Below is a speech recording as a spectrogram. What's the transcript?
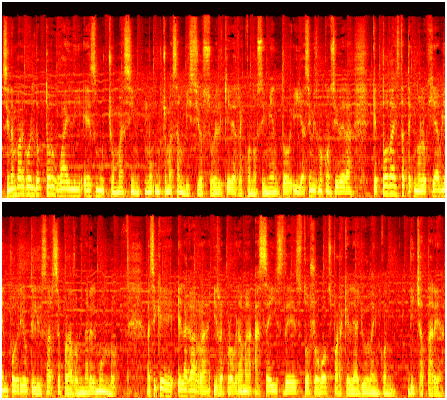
Sin embargo, el Dr. Wiley es mucho más, mucho más ambicioso, él quiere reconocimiento y asimismo considera que toda esta tecnología bien podría utilizarse para dominar el mundo. Así que él agarra y reprograma a seis de estos robots para que le ayuden con dicha tarea.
